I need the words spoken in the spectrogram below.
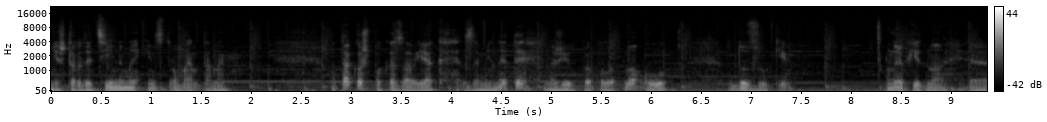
ніж традиційними інструментами. А також показав, як замінити ножівкове полотно у дозуки. Необхідно е,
